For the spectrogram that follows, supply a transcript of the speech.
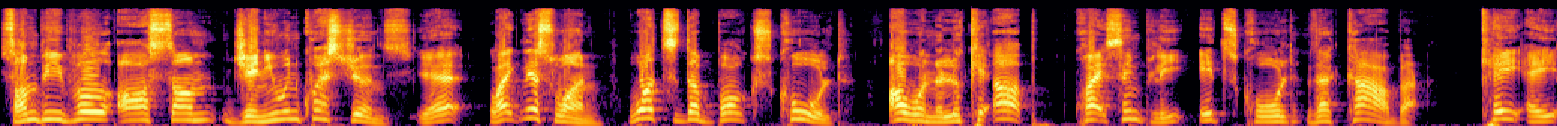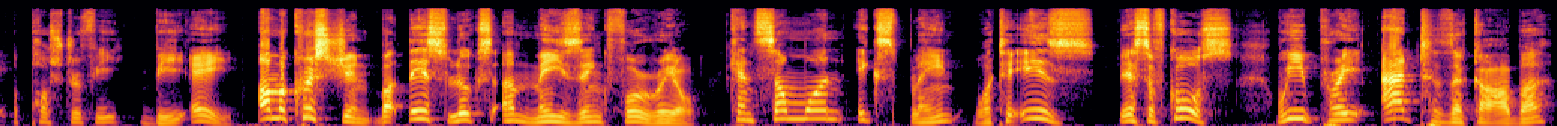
Some people ask some genuine questions, yeah? Like this one What's the box called? I want to look it up. Quite simply, it's called the Kaaba. K A apostrophe B A. I'm a Christian, but this looks amazing for real. Can someone explain what it is? Yes, of course. We pray at the Kaaba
